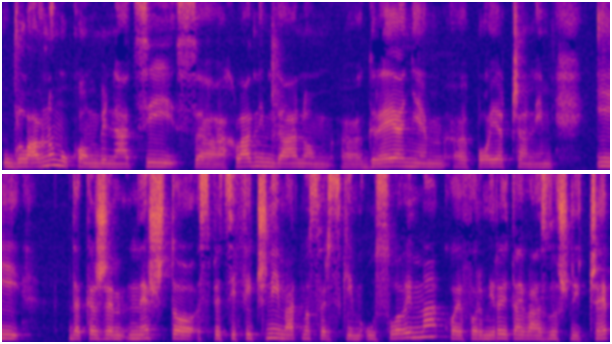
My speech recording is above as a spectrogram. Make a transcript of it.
uglavnom u kombinaciji sa hladnim danom, grejanjem pojačanim i da kažem, nešto specifičnijim atmosferskim uslovima koje formiraju taj vazdušni čep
